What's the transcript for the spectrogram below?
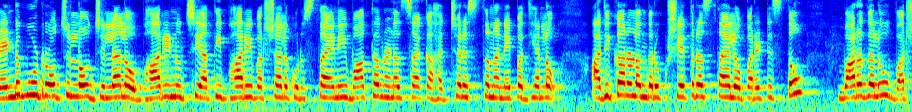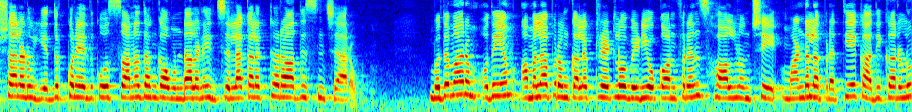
రెండు మూడు రోజుల్లో జిల్లాలో భారీ నుంచి అతి భారీ వర్షాలు కురుస్తాయని వాతావరణ శాఖ హెచ్చరిస్తున్న నేపథ్యంలో అధికారులందరూ క్షేత్రస్థాయిలో పర్యటిస్తూ వరదలు వర్షాలను ఎదుర్కొనేందుకు సన్నద్ధంగా ఉండాలని జిల్లా కలెక్టర్ ఆదేశించారు. బుధవారం ఉదయం అమలాపురం కలెక్టరేట్లో వీడియో కాన్ఫరెన్స్ హాల్ నుంచి మండల ప్రత్యేక అధికారులు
